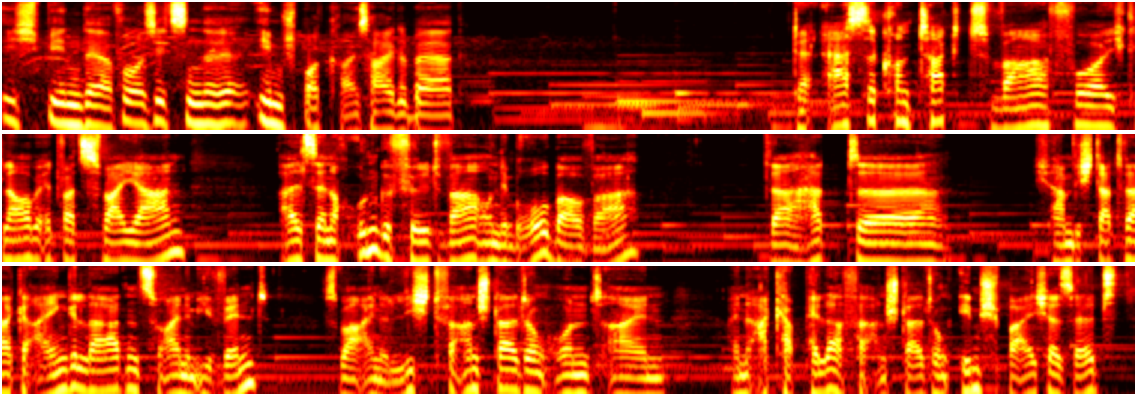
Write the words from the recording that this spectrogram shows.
ich bin der Vorsitzende im Sportkreis Heidelberg. Der erste Kontakt war vor, ich glaube, etwa zwei Jahren, als er noch ungefüllt war und im Rohbau war. Da hat, äh, haben die Stadtwerke eingeladen zu einem Event. Es war eine Lichtveranstaltung und ein, eine A cappella-Veranstaltung im Speicher selbst.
